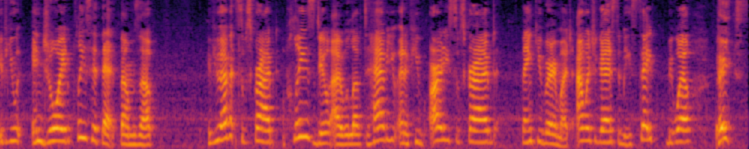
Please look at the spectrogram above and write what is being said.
If you enjoyed, please hit that thumbs up. If you haven't subscribed, please do. I would love to have you. And if you've already subscribed, thank you very much. I want you guys to be safe, be well. Peace.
